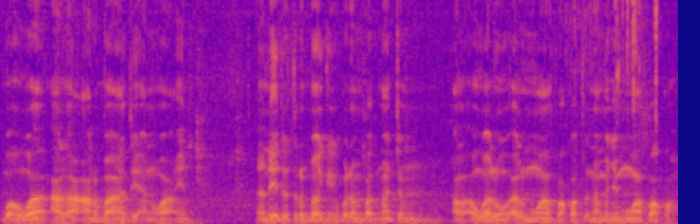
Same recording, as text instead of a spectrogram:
Wahwa ala arba'ati anwa'in. Dan itu terbagi kepada empat macam. Al awalu al muwafaqatu namanya muwafaqah.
